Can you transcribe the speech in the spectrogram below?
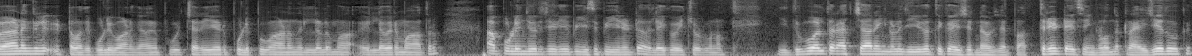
വേണമെങ്കിൽ ഇട്ടാൽ മതി. പുളി വേണമെങ്കിൽ. അങ്ങനെ ചെറിയൊരു പുളിപ്പ് വേണമെന്നില്ലത് ഉള്ളവർ മാത്രം ആ പുളിന്റെ ഒരു ചെറിയ പീസ് പീനിട്ട് അതിലേക്ക് ഒഴിച്ചു കൊടുക്കണം. ഇതുപോലത്തെ ഒരു അച്ചാർ നിങ്ങൾ ജീവിതത്തിൽ കഴിച്ചിട്ടുണ്ടാവും. ചിലപ്പോൾ അത്രയും ടേസ്റ്റ് നിങ്ങളൊന്ന് ട്രൈ ചെയ്ത് നോക്ക്.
